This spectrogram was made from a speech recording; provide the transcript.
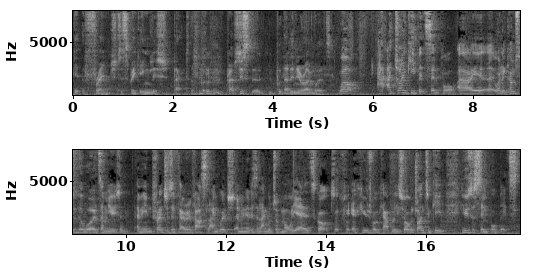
get the French to speak English back to them. But perhaps just uh, put that in your own words. Well, I, I, try and keep it simple I, uh, when it comes to the words I'm using. I mean, French is a very vast language. I mean, it is a language of Molière. It's got a, a huge vocabulary, so I'm trying to keep use the simple bits,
